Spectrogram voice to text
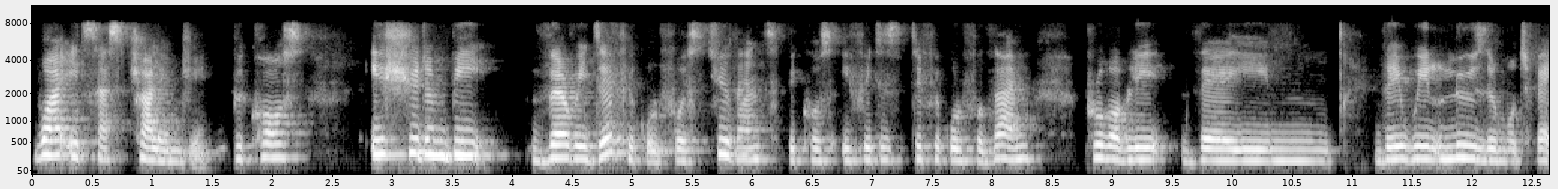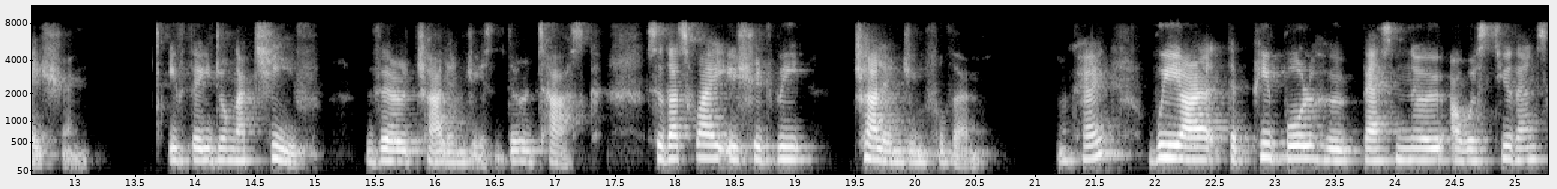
Why it says challenging? Because it shouldn't be very difficult for students because if it is difficult for them, probably they, mm, they will lose their motivation if they don't achieve their challenges, their task. So that's why it should be challenging for them. Okay, we are the people who best know our students,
